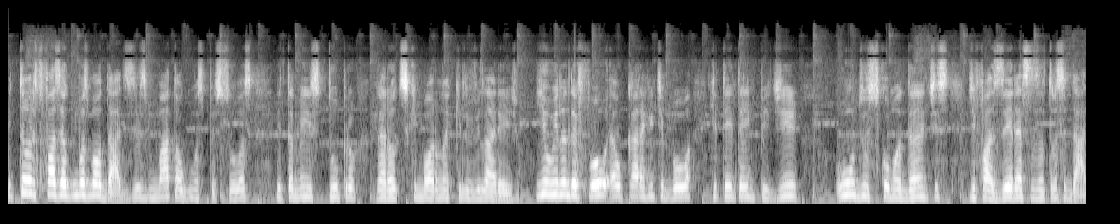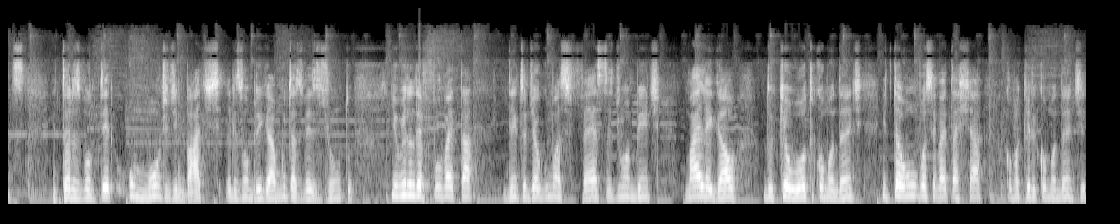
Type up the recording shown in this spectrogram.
Então eles fazem algumas maldades, eles matam algumas pessoas e também estupram garotos que moram naquele vilarejo. E o William Defoe é o cara gente boa que tenta impedir um dos comandantes de fazer essas atrocidades. Então eles vão ter um monte de embates, eles vão brigar muitas vezes junto e o William Defoe vai estar dentro de algumas festas, de um ambiente mais legal do que o outro comandante. Então um você vai taxar como aquele comandante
